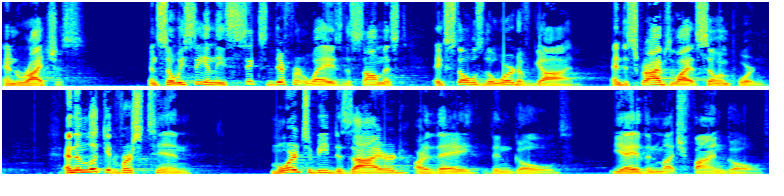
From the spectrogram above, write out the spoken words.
and righteous. And so we see in these six different ways the psalmist extols the Word of God and describes why it's so important. And then look at verse 10. More to be desired are they than gold, yea, than much fine gold.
